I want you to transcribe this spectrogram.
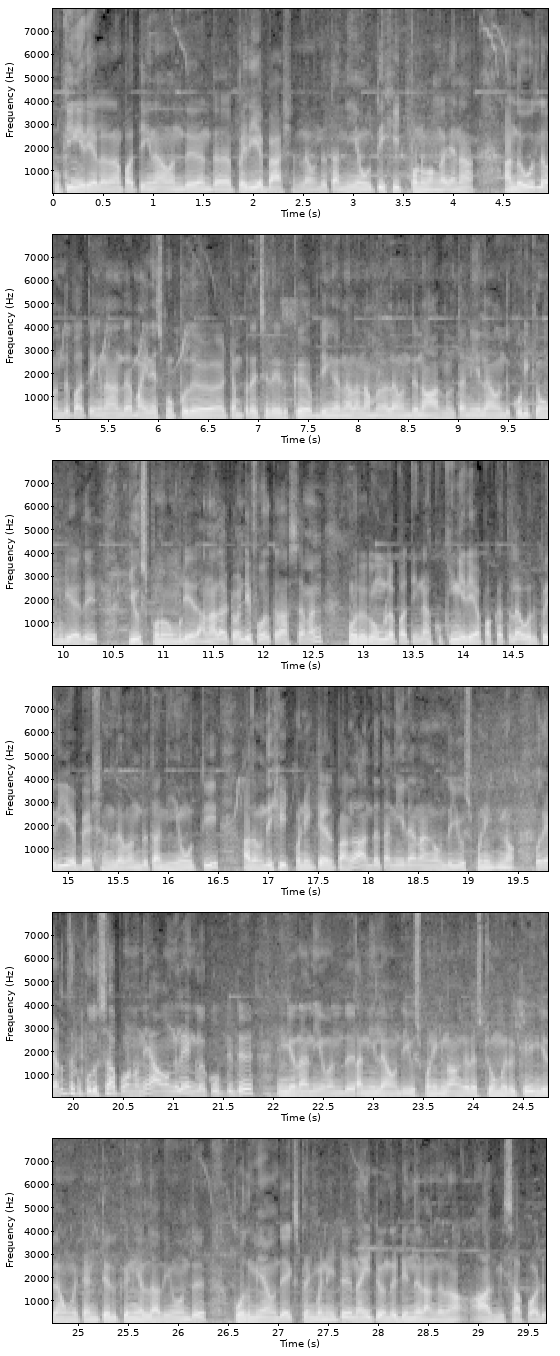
குக்கிங் ஏரியாவிலலாம் பார்த்தீங்கன்னா வந்து அந்த பெரிய பேஷனில் வந்து தண்ணியை ஊற்றி ஹீட் பண்ணுவாங்க. ஏன்னா அந்த ஊரில் வந்து பார்த்திங்கன்னா அந்த மைனஸ் முப்பது டெம்பரேச்சர் இருக்குது அப்படிங்கிறதுனால நம்மளால் வந்து நார்மல் தண்ணியெல்லாம் வந்து குடிக்கவும் முடியாது யூஸ் பண்ணவும் முடியாது. அதனால் டுவெண்ட்டி ஃபோர் கிராஸ் செவன் ஒரு ரூமில் பார்த்தீங்கன்னா குக்கிங் ஏரியா பக்கத்தில் ஒரு பெரிய பேஷனில் வந்து தண்ணியை ஊற்றி அதை வந்து ஹீட் பண்ணிக்கிட்டே இருப்பாங்க. அந்த தண்ணி தான் நாங்கள் வந்து யூஸ் பண்ணிக்கணும் ஒரு இடத்துக்கு புதுசாக போனோன்னே அவங்களே எங்களை கூப்பிட்டுட்டு இங்கே தான் நீ வந்து தண்ணியெலாம் வந்து யூஸ் பண்ணிக்கணும். அங்கே ரெஸ்ட் ரூம் இருக்குது இங்கே தான் உங்கள் டென்ட் இருக்குதுன்னு எல்லாத்தையும் வந்து பொறுமையாக வந்து எக்ஸ்பிளைன் பண்ணிவிட்டு நைட்டு வந்து டின்னர் அங்கே தான் ஆர்மி சாப்பாடு.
